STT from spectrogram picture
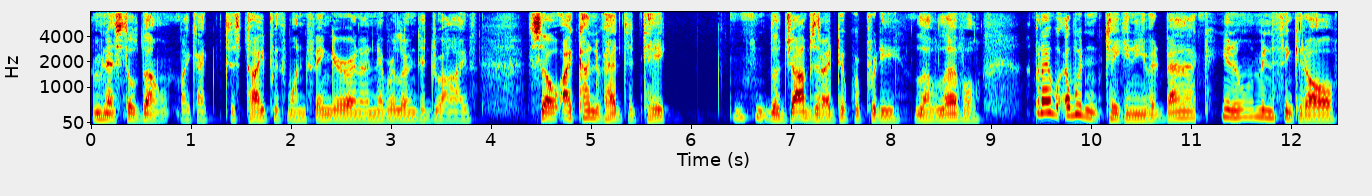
I mean, I still don't. Like, I just type with one finger and I never learned to drive. So I kind of had to take the jobs that I took were pretty low level, but I, I wouldn't take any of it back. You know, I mean, I think it all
